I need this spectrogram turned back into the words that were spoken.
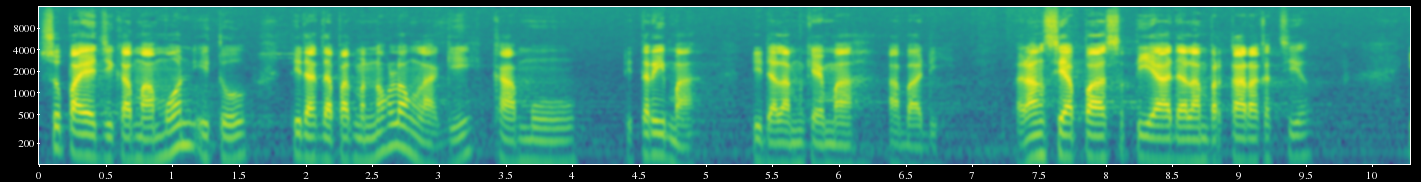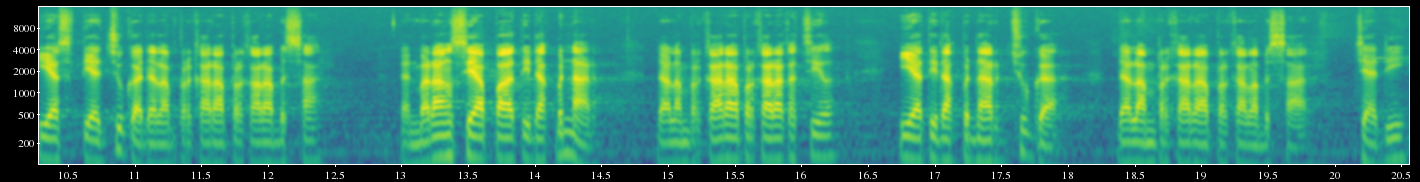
supaya jika mamon itu tidak dapat menolong lagi, kamu diterima di dalam kemah abadi. Barang siapa setia dalam perkara kecil, ia setia juga dalam perkara-perkara besar. Dan barang siapa tidak benar dalam perkara-perkara kecil, ia tidak benar juga dalam perkara-perkara besar. Jadi,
